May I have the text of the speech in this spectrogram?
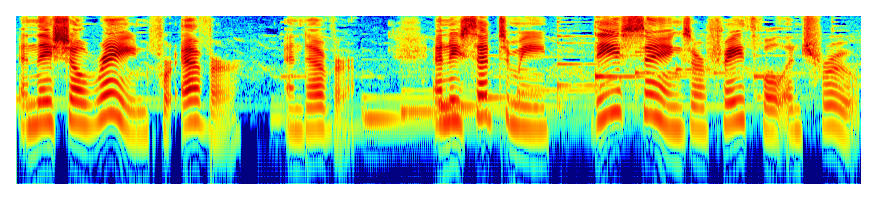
and they shall reign for ever and ever. And he said to me, These sayings are faithful and true.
